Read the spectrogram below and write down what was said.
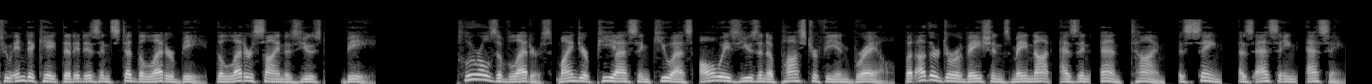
to indicate that it is instead the letter B, the letter sign is used, B. Plurals of letters mind your PS and QS always use an apostrophe in Braille, but other derivations may not, as in, nth time, as sing, as essing, essing.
